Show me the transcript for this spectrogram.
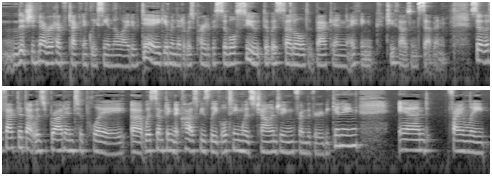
that should never have technically seen the light of day, given that it was part of a civil suit that was settled back in, I think, 2007. So the fact that that was brought into play uh, was something that Cosby's legal team was challenging from the very beginning. And finally,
